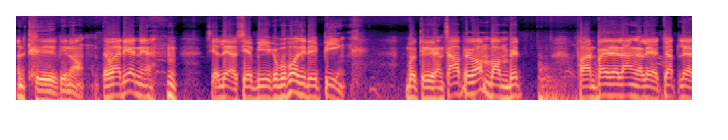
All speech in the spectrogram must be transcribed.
มันถือพี่น้อง แต่ว่าเดียวเนี่ยเสียแล้วเสียบีก็บ่พอสิได้ปิ้งบ่ถือหันซาไปว่ำบำเบ็ดผ่านไปได้ล่างก็แล้วจัดแล้ว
